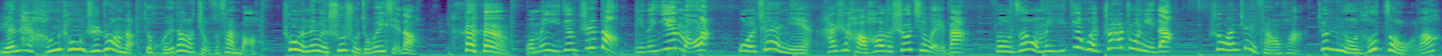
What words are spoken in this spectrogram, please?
元太横冲直撞的就回到了酒足饭饱，冲着那位叔叔就威胁道：“哼哼，我们已经知道你的阴谋了，我劝你还是好好的收起尾巴，否则我们一定会抓住你的。”说完这番话，就扭头走了。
